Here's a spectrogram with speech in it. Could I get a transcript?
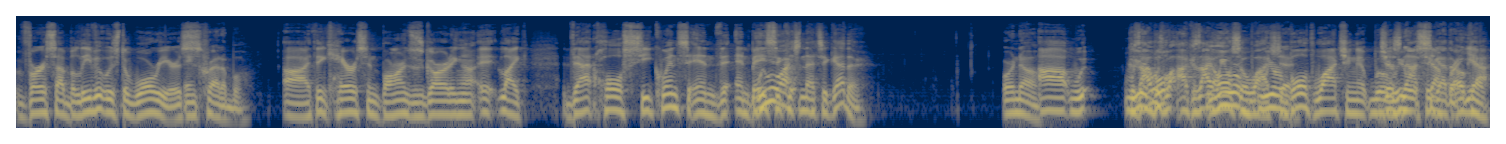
Verse, I believe it was the Warriors. Incredible. Uh, I think Harrison Barnes was guarding. Uh, it, like that whole sequence, and the, and We basically, were watching that together, or no? uh, we, 'Cause we I was bo- 'cause I we also were, watched We were it. both watching it. We, Just we not together. separate, Okay. Yeah.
